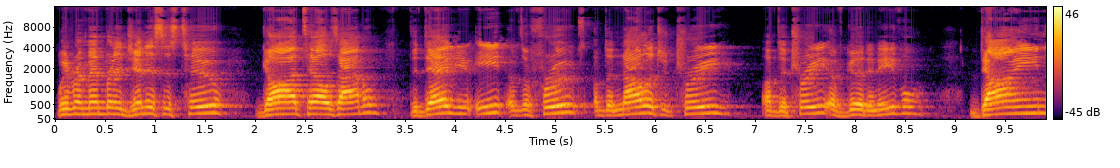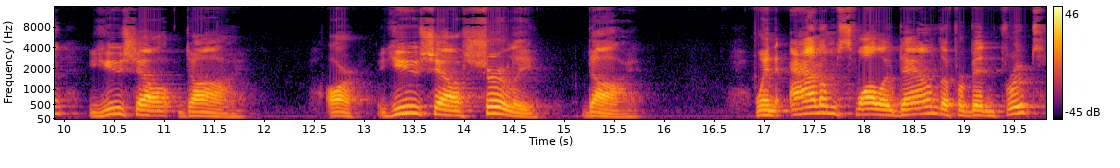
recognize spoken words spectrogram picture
We remember in Genesis 2, God tells Adam, The day you eat of the fruit of the knowledge of tree, of the tree of good and evil, dying you shall die, or you shall surely die. When Adam swallowed down the forbidden fruit,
